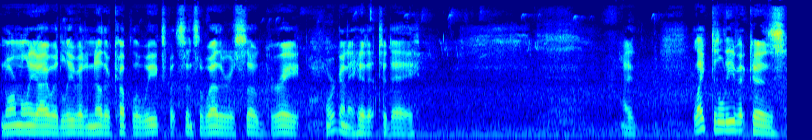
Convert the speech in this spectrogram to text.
Normally I would leave it another couple of weeks, but since the weather is so great, we're going to hit it today. I like to leave it because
